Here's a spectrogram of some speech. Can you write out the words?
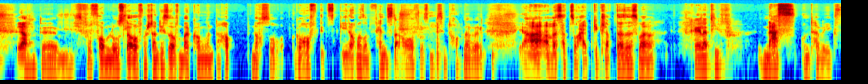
ja. Und ähm, ich, vor dem Loslaufen stand ich so auf dem Balkon und hab noch so gehofft, jetzt geht auch mal so ein Fenster auf, dass es ein bisschen trockener wird. Ja, aber es hat so halb geklappt. Also es war relativ nass unterwegs.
